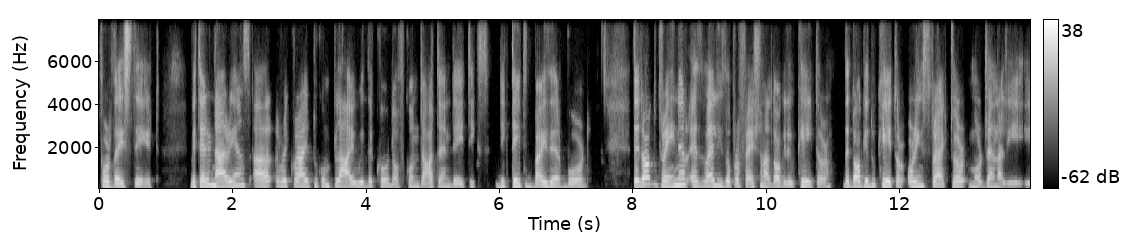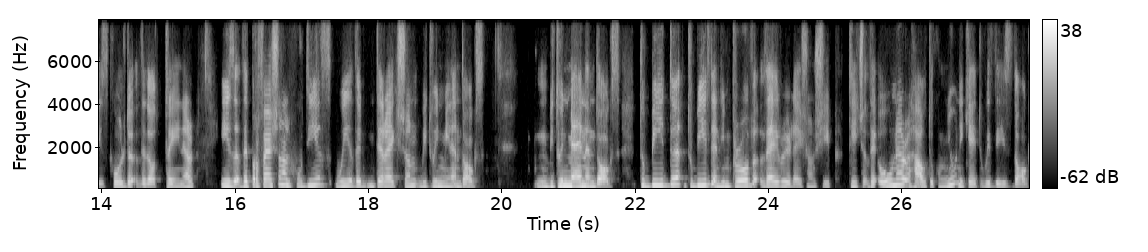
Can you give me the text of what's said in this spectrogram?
for their state. Veterinarians are required to comply with the code of conduct and ethics dictated by their board. The dog trainer, as well, is a professional dog educator. The dog educator or instructor, more generally is called the dog trainer, is the professional who deals with the interaction between men and dogs, between men and dogs, to build, to build and improve their relationship, teach the owner how to communicate with his dog,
